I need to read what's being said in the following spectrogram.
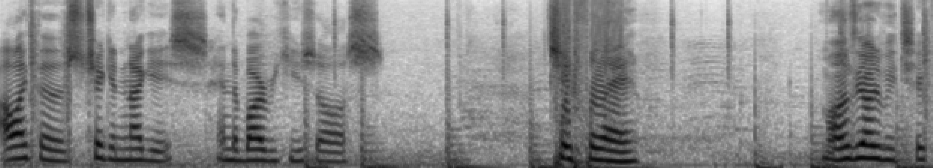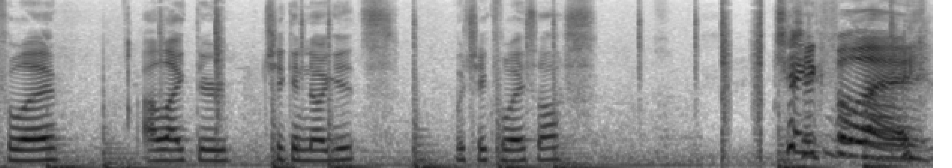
I like those chicken nuggets and the barbecue sauce. Chick fil A. Mine's gotta be Chick fil A. I like their chicken nuggets with Chick fil A sauce. Chick fil A.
